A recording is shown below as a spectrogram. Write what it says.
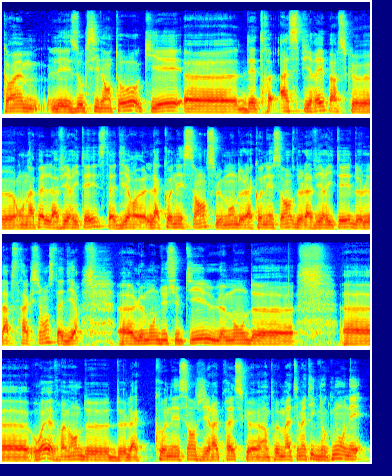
quand même les occidentaux qui est euh, d'être aspiré par ce que on appelle la vérité, c'est-à-dire euh, la connaissance, le monde de la connaissance, de la vérité, de l'abstraction, c'est-à-dire euh, le monde du subtil, le monde euh, euh, ouais vraiment de, de, la connaissance, je dirais presque un peu mathématique. Donc nous on est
